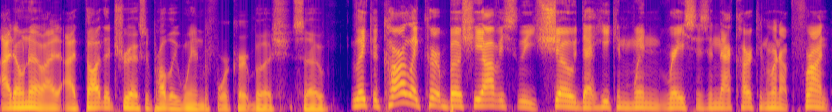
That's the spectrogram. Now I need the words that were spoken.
I don't know. I, I thought that Truex would probably win before Kurt Busch. So Like a car like Kurt Busch, he obviously showed that he can win races and that car can run up front,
